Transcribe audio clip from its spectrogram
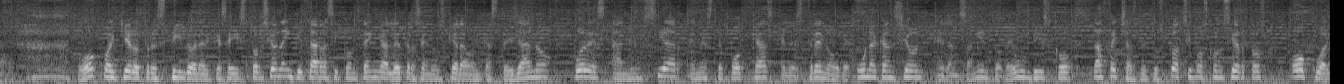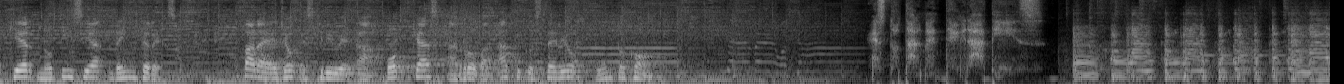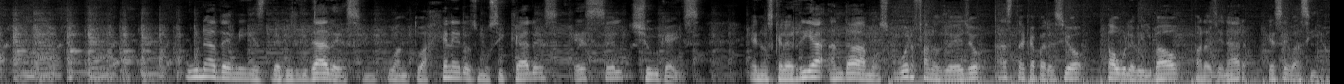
o cualquier otro estilo en el que se distorsiona en guitarras y contenga letras en euskera o en castellano, puedes anunciar en este podcast el estreno de una canción, el lanzamiento de un disco, las fechas de tus próximos conciertos o cualquier noticia de interés. Para ello, escribe a podcast.aticostereo.com. Es totalmente gratis. Una de mis debilidades en cuanto a géneros musicales es el shoegaze. En Euskal Herria andábamos huérfanos de ello hasta que apareció Paule Bilbao para llenar ese vacío.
